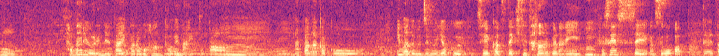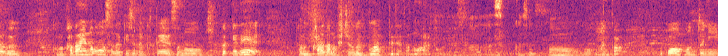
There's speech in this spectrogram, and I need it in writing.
もう食べるより寝たいからご飯食べないとか、なかなかこう今でも自分よく生活できてたなぐらいん。不摂生がすごかったので多分この課題の多さだけじゃなくてそのきっかけで多分体の不調がぶわって出たのはあると思います。あーそっかそっか。なんかここは本当に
